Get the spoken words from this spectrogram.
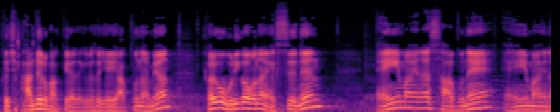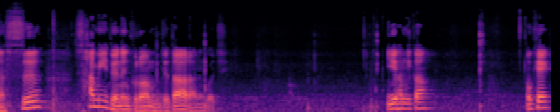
그렇지 반대로 바뀌어야 돼. 그래서 얘 약분하면 결국 우리가 원하는 x는 a-4분의 a-3이 되는 그러한 문제다라는 거지. 이해합니까? Okay.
